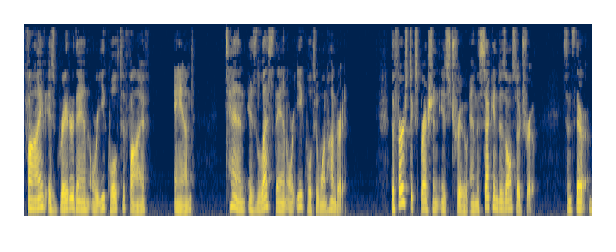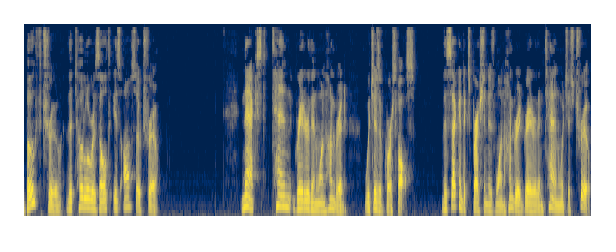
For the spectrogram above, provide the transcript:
5 is greater than or equal to 5, and 10 is less than or equal to 100. The first expression is true, and the second is also true. Since they're both true, the total result is also true. Next, 10 greater than 100 which is of course false. The second expression is 100 greater than 10, which is true.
